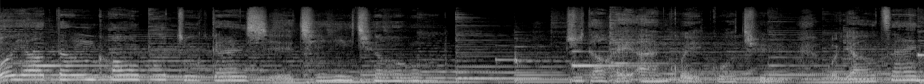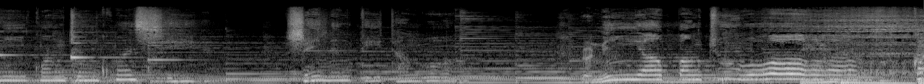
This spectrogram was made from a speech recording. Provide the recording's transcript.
我要等候不住，感谢祈求，直到黑暗会过去。我要在逆光中欢喜，谁能抵挡我？若你要帮助我，困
